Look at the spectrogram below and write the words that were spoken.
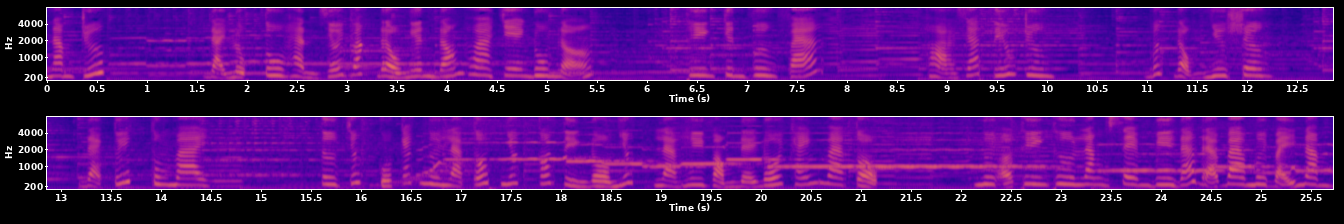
năm trước, Đại lục tu hành giới bắt đầu nghênh đón hoa chen đua nở. Thiên kinh vương phá. Họa giáp tiếu trương, Bất động như sơn. Đạt tuyết tung mai, Tư chất của các ngươi là tốt nhất, Có tiền đồ nhất Là hy vọng để đối kháng ma tột Ngươi ở thiên thư lăng xem bia đá đã 37 năm.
